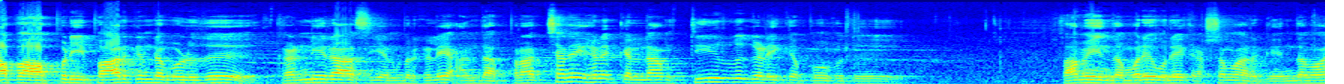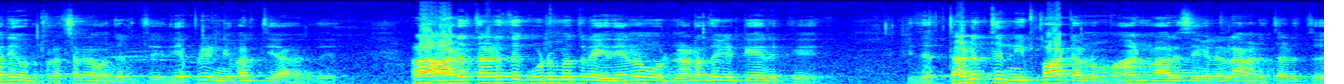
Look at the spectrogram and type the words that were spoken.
அப்போ அப்படி பார்க்கின்ற பொழுது கன்னிராசி என்பர்களே அந்த பிரச்சனைகளுக்கெல்லாம் தீர்வு கிடைக்க போகுது. சாமி இந்த முறை ஒரே கஷ்டமாக இருக்குது இந்த மாதிரி ஒரு பிரச்சனை வந்துடுது. இது எப்படி நிவர்த்தி ஆகுது? ஆனால் அடுத்தடுத்து குடும்பத்தில் ஏதேனும் ஒரு நடந்துக்கிட்டே இருக்குது இதை தடுத்து நிப்பாட்டணும். ஆண் வாரிசைகள் எல்லாம் அடுத்தடுத்து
